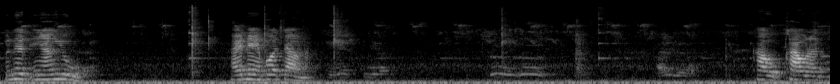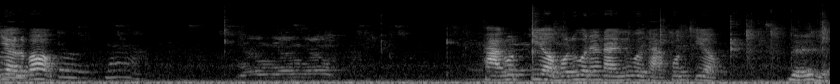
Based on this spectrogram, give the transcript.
เป็นเห็ดอิหยังอยู่ใครแน่พ่อเจ้าน่ะข้าวข้าวนะเกี่ยวแล้วบ่เจอแล้วถารถเกี่ยวบ่หรือว่าแนวใดหรือว่าถาคนเกี่ยว เด้เด้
